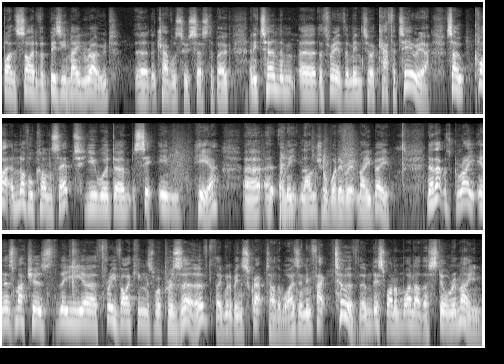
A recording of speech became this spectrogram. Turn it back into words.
by the side of a busy main road uh, that travels through Soesterberg, and he turned them, uh, the three of them, into a cafeteria. So quite a novel concept. You would um, sit in here uh, and eat lunch or whatever it may be. Now that was great in as much as the uh, three Vikings were preserved. They would have been scrapped otherwise, and in fact two of them, this one and one other, still remain.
